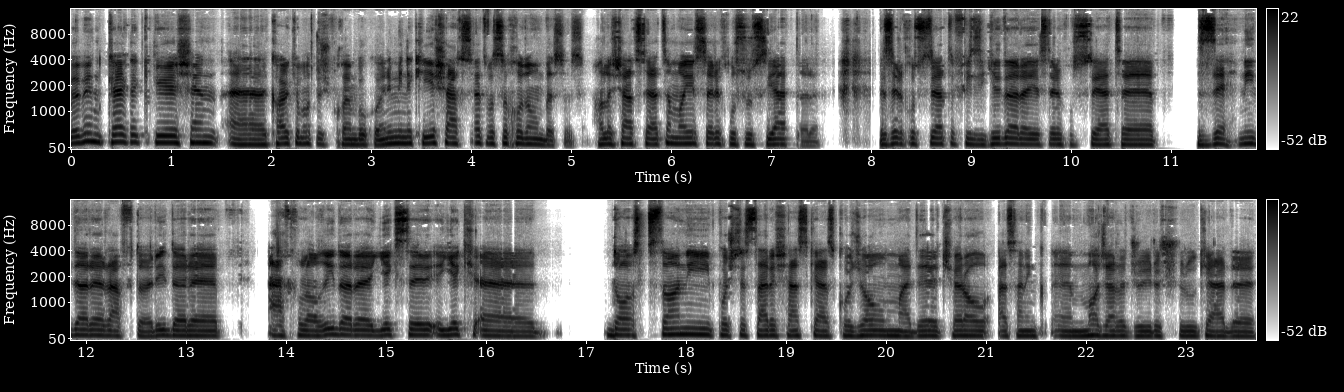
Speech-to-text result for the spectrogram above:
ببین کاراکتر کریشن کار که ما توش بخوایم بکنیم اینه که یه شخصیت واسه خودمون بسازیم. حالا شخصیت ما یه سری خصوصیت داره. یه سری خصوصیت فیزیکی داره یه سری خصوصیت ذهنی داره رفتاری داره اخلاقی داره یک سر... یک داستانی پشت سرش هست که از کجا اومده چرا اصلا این ماجراجویی رو شروع کرده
